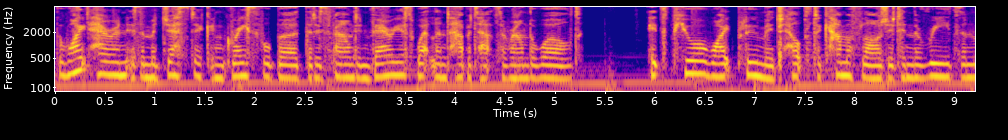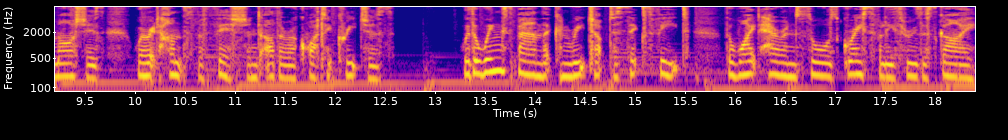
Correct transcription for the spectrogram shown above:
The white heron is a majestic and graceful bird that is found in various wetland habitats around the world. Its pure white plumage helps to camouflage it in the reeds and marshes where it hunts for fish and other aquatic creatures. With a wingspan that can reach up to six feet, the white heron soars gracefully through the sky,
